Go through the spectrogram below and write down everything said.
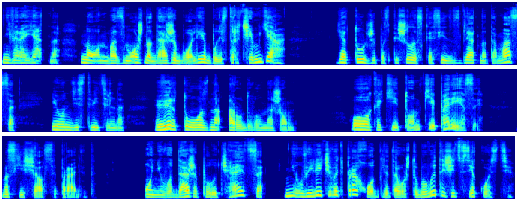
Невероятно, но он, возможно, даже более быстр, чем я». Я тут же поспешила скосить взгляд на Томаса, и он действительно – виртуозно орудовал ножом. «О, какие тонкие порезы!» — восхищался прадед. «У него даже получается не увеличивать проход для того, чтобы вытащить все кости.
